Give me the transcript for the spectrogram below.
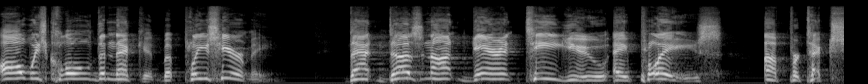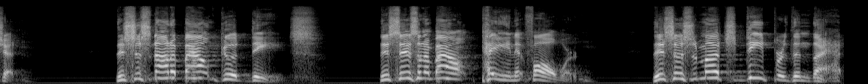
always clothe the naked. But please hear me. That does not guarantee you a place of protection. This is not about good deeds. This isn't about paying it forward. This is much deeper than that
